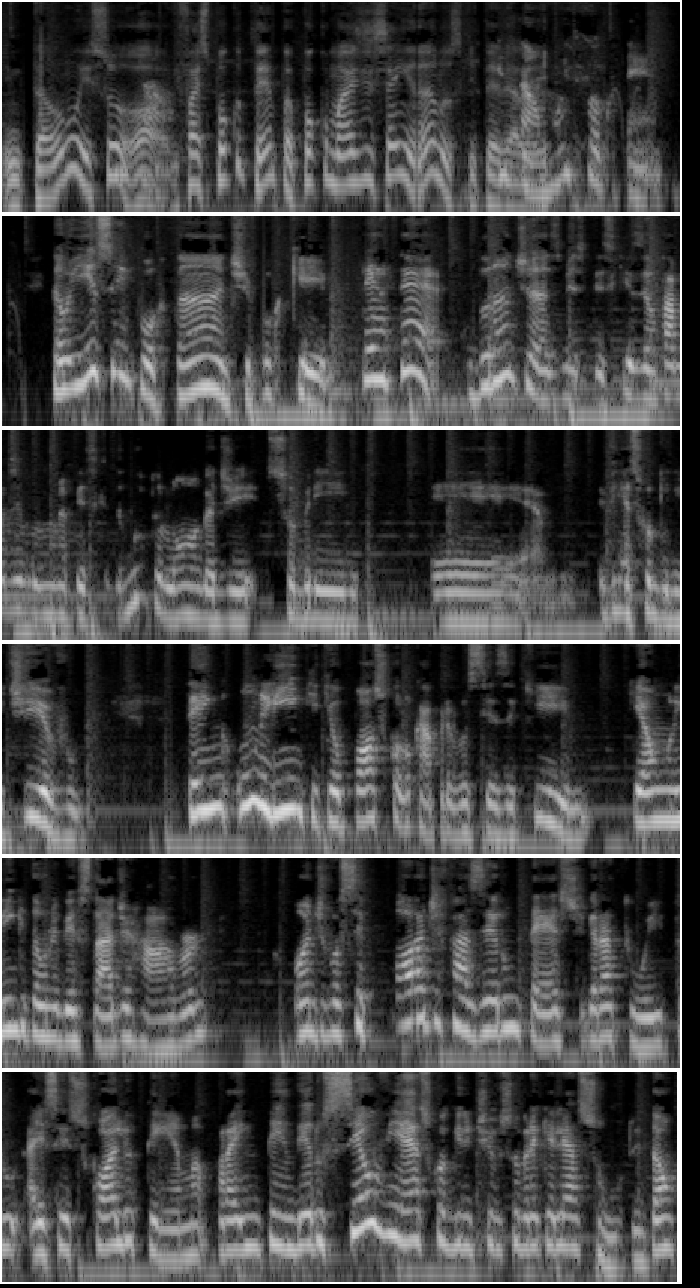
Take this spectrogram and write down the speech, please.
Então, isso ó, Então. faz pouco tempo, é pouco mais de 100 anos que teve a Então, lei. muito pouco tempo. Então, isso é importante porque tem até, durante as minhas pesquisas, eu estava desenvolvendo uma pesquisa muito longa de, sobre é, viés cognitivo. Tem um link que eu posso colocar para vocês aqui, que é um link da Universidade de Harvard, onde você pode fazer um teste gratuito. Aí você escolhe o tema para entender o seu viés cognitivo sobre aquele assunto. Então,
